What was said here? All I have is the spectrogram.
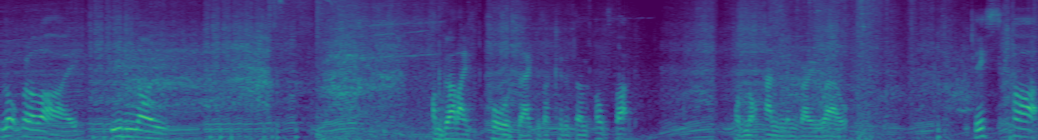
not gonna lie, even though I'm glad I paused there because I could have done. Oh fuck! I'm not handling very well. This car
